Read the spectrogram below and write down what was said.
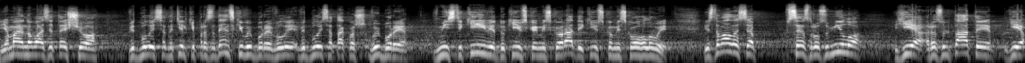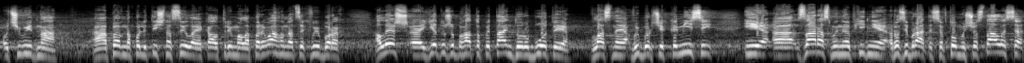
Я маю на увазі те, що відбулися не тільки президентські вибори, відбулися також вибори в місті Києві до Київської міської ради і Київського міського голови. І здавалося все зрозуміло, є результати, є очевидна певна політична сила, яка отримала перевагу на цих виборах. Але ж е, є дуже багато питань до роботи власне виборчих комісій. І е, зараз ми необхідні розібратися в тому, що сталося,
